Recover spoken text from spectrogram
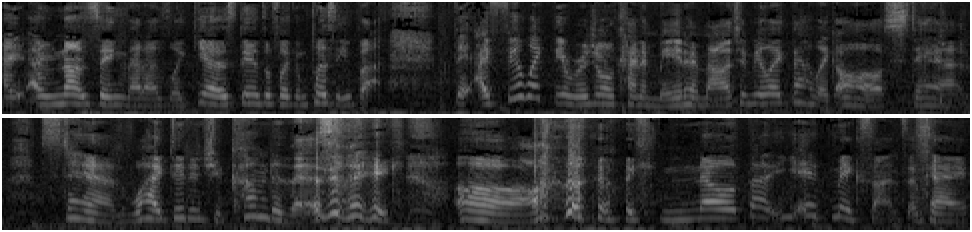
I, i'm not saying that as like yeah stan's a fucking pussy but they, I feel like the original kind of made him out to be like that. Like, oh, Stan, Stan, why didn't you come to this? like, oh, like no, that it makes sense, okay.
